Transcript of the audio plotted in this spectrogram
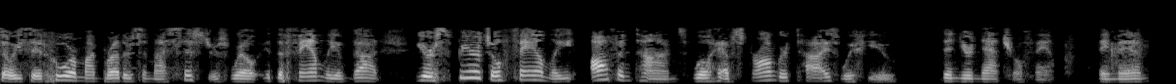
so he said, who are my brothers and my sisters? Well, the family of God. Your spiritual family oftentimes will have stronger ties with you than your natural family. Amen.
